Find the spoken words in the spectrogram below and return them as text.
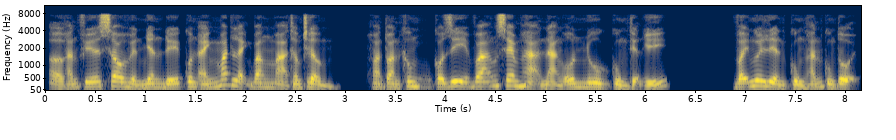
ở hắn phía sau huyền nhân đế quân ánh mắt lạnh băng mà thâm trầm, hoàn toàn không có gì vãng xem hạ nàng ôn nhu cùng thiện ý. Vậy ngươi liền cùng hắn cùng tội.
